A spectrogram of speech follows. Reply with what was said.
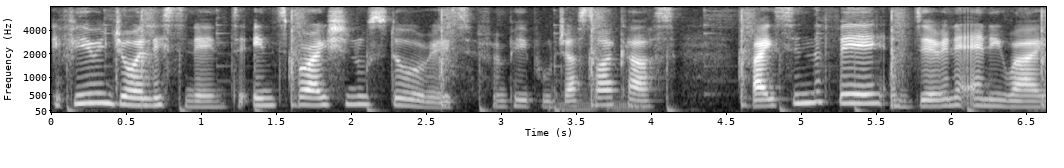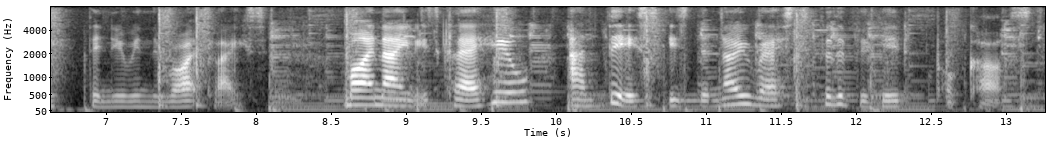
If you enjoy listening to inspirational stories from people just like us, facing the fear and doing it anyway, then you're in the right place. My name is Claire Hill, and this is the No Rest for the Vivid podcast.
